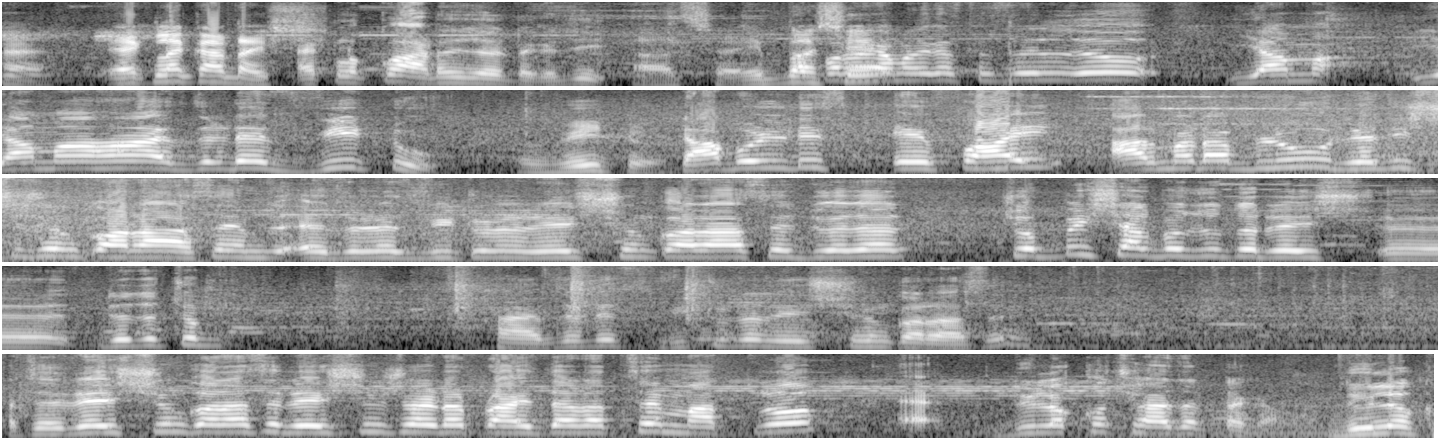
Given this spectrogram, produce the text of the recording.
হ্যাঁ এক লাখ আঠাইশ এক লক্ষ আঠাশ হাজার টাকা জি। আচ্ছা এই পাশে আমার কাছে ছিল Yamaha FZ V two V two double disc FI Armada blue registration করা আছে এফজেড ভি টু রেজিস্ট্রেশন করা আছে। হাজার চব্বিশ সাল পর্যন্ত হাজার হ্যাঁ এফজেড ভি টুটা রেজিস্ট্রেশন করা আছে। আচ্ছা রেজিস্ট্রেশন করা আছে রেজিস্ট্রেশন সহ এটার প্রাইস দাঁড়াচ্ছে মাত্র দুই লক্ষ ছয় হাজার টাকা। দুই লক্ষ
